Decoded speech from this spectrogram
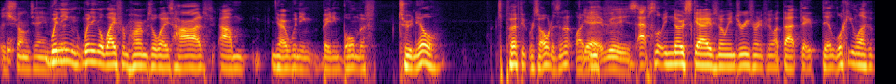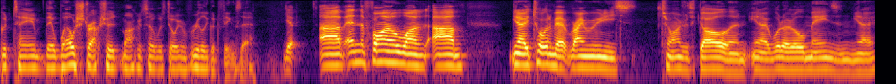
win- a strong team. winning winning away from home is always hard. Um, you know, winning beating Bournemouth two 0 it's perfect result, isn't it? Like Yeah, it really is. absolutely no scaves, no injuries or anything like that. They, they're looking like a good team. They're well structured. Marcus Silva's doing really good things there. Yep. Um, and the final one, um, you know, talking about Wayne Rooney's 200th goal and, you know, what it all means and, you know,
